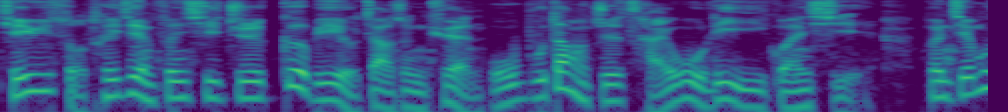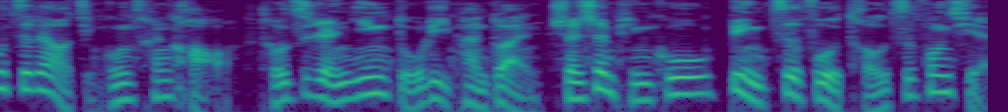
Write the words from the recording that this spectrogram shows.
且与所推荐分析之个别有价证券无不当之财务利益关系。本节目资料仅供参考，投资人应独立判断、审慎评估，并自负投资风险。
